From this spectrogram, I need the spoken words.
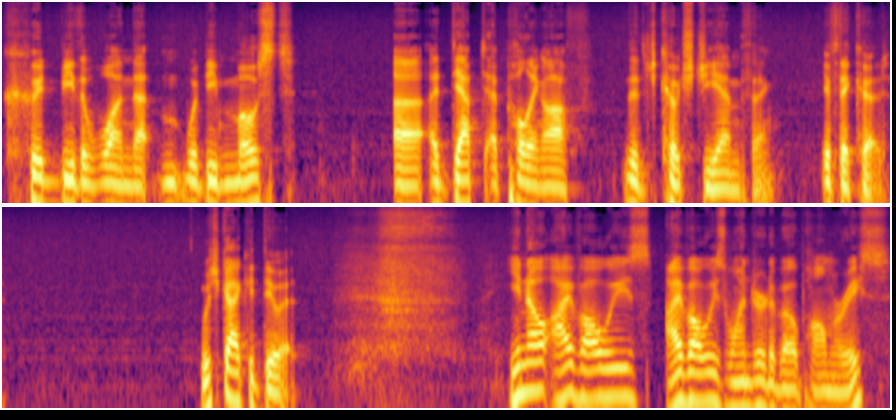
could be the one that would be most uh, adept at pulling off the coach GM thing, if they could? Which guy could do it? You know, I've always I've always wondered about Paul Maurice.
